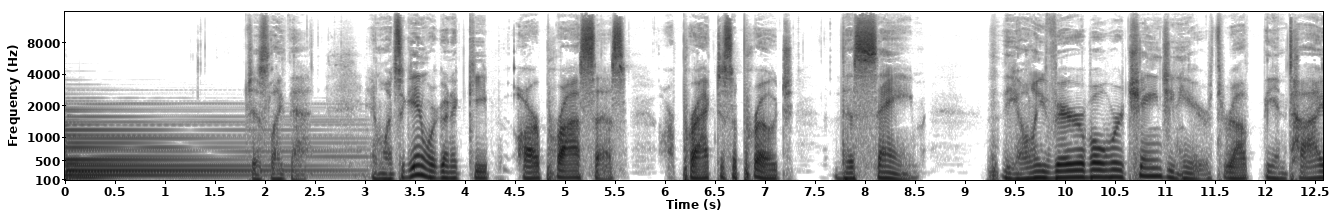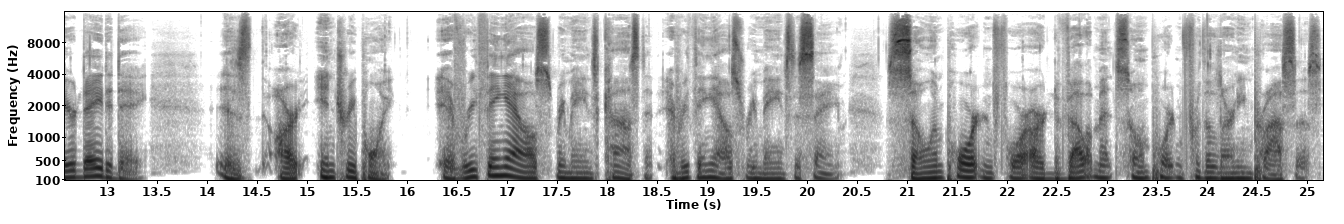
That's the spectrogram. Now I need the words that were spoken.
one. Just like that. And once again, we're going to keep our process, our practice approach the same. The only variable we're changing here throughout the entire day today is our entry point. Everything else remains constant, everything else remains the same. So important for our development, so important for the learning process.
